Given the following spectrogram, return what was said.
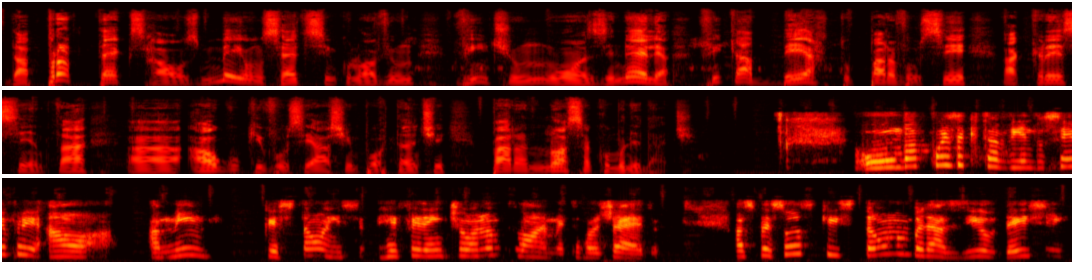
da Protex House 617591 2111. Nélia, fica aberto para você acrescentar uh, algo que você acha importante para a nossa comunidade. Uma coisa que está vindo sempre a, a mim, questões referente ao unemployment, Rogério. As pessoas que estão no Brasil desde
